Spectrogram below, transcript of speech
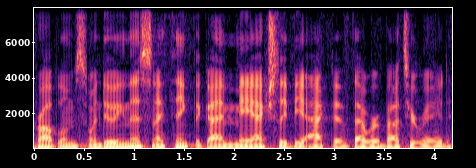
problems when doing this. And I think the guy may actually be active that we're about to raid.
